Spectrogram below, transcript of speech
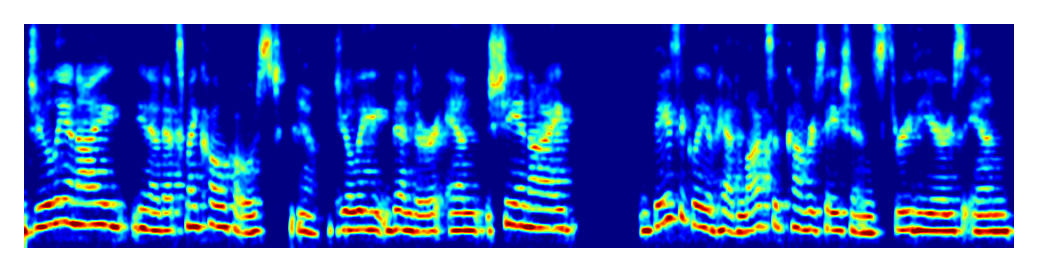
Julie and I, you know, that's my co host, yeah. Julie Bender, and she and I basically have had lots of conversations through the years in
